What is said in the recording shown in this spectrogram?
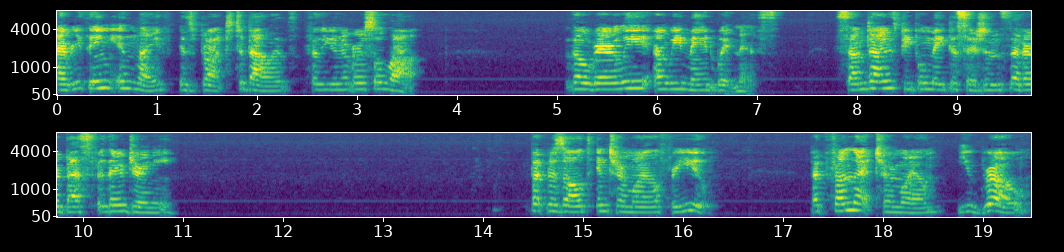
Everything in life is brought to balance for the universal law, though rarely are we made witness. Sometimes people make decisions that are best for their journey, but result in turmoil for you. But from that turmoil, you grow,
